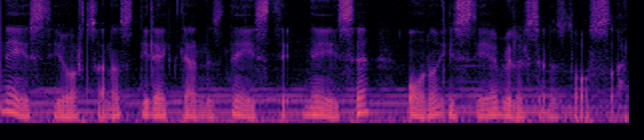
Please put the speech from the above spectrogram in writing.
ne istiyorsanız dilekleriniz ne, iste, ne ise onu isteyebilirsiniz dostlar.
